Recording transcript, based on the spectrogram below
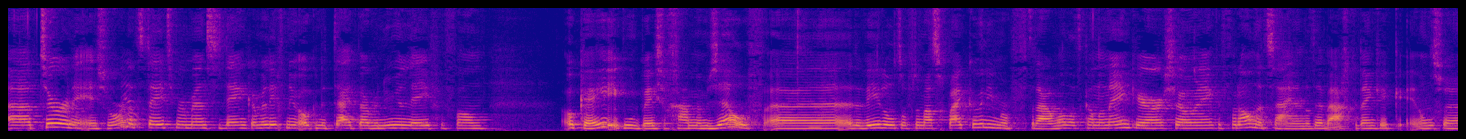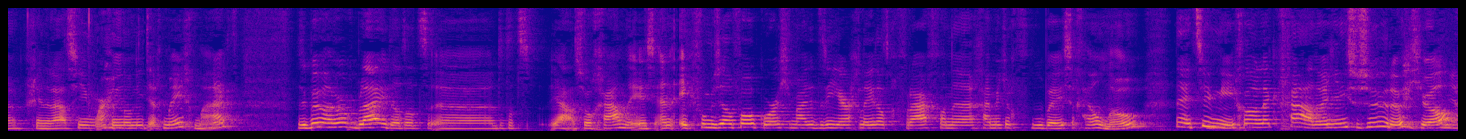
uh, turnen is hoor. Dat steeds meer mensen denken, wellicht nu ook in de tijd waar we nu in leven van oké, ik moet bezig gaan met mezelf. Uh, de wereld of de maatschappij kunnen we niet meer op vertrouwen. Want dat kan in één keer zo in één keer veranderd zijn. En dat hebben we eigenlijk, denk ik, in onze generatie maar nog niet echt meegemaakt. Dus ik ben wel heel erg blij dat uh, dat het ja, zo gaande is. En ik voor mezelf ook hoor. Als je mij drie jaar geleden had gevraagd van... Uh, ga je met je gevoel bezig? Hell no. Nee, natuurlijk niet. Gewoon lekker gaan. Weet je, niet zo zeuren, weet je wel. Ja,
